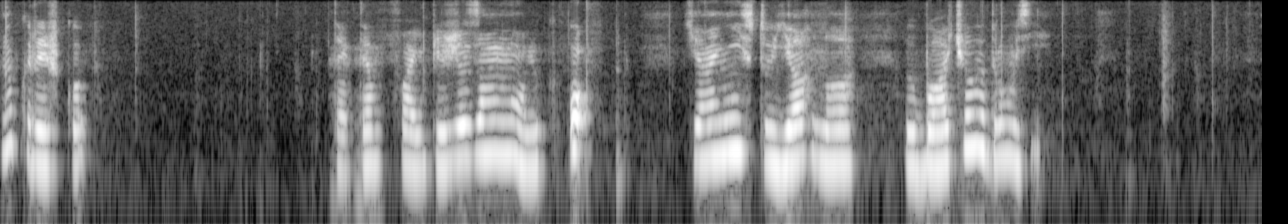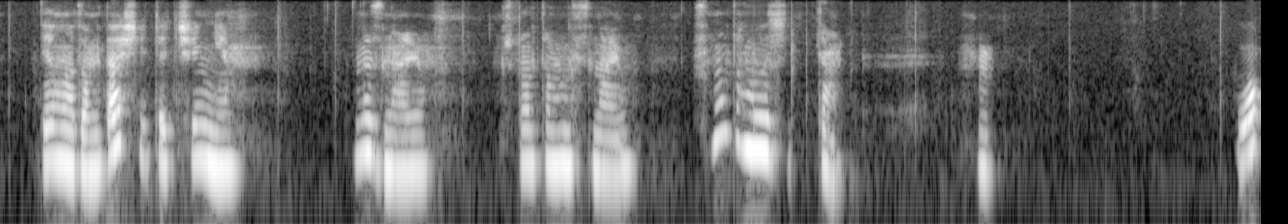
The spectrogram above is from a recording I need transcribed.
Ну, кришко. Так, давай, біжи за мною. О! Я на ній стояла. Ви бачили, друзі? Де вона там тащиться чи ні? Не знаю. Що вона там не знаю. Що вона там лежить? Так. Хм. Оп.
